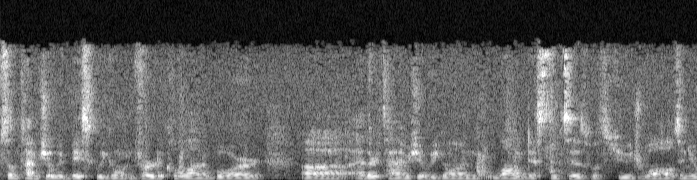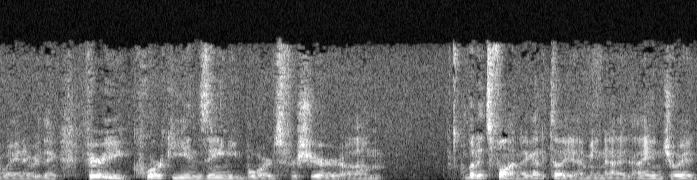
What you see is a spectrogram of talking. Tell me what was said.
sometimes you'll be basically going vertical on a board. Uh, other times you'll be going long distances with huge walls in your way and everything. Very quirky and zany boards for sure. Um, but it's fun. I got to tell you. I mean, I, I enjoy it.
